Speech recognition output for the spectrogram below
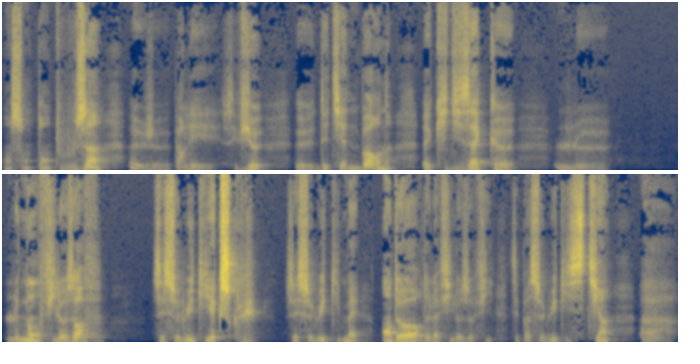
en son temps toulousain, euh, je parlais, ces vieux, euh, d'Étienne Borne, euh, qui disait que le, le non-philosophe, c'est celui qui exclut, c'est celui qui met en dehors de la philosophie, c'est pas celui qui se tient à,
